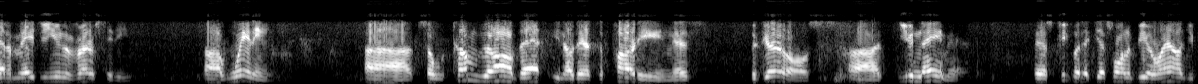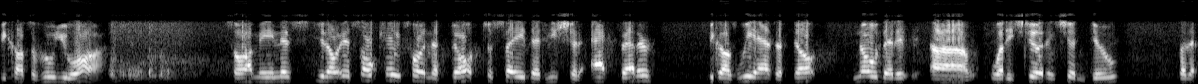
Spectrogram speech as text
at a major university, uh, winning. Uh, so come with all that, you know, there's the partying, there's the girls, uh, you name it. There's people that just want to be around you because of who you are. So I mean, it's you know, it's okay for an adult to say that he should act better, because we as adults know that it uh, what he should and shouldn't do. But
